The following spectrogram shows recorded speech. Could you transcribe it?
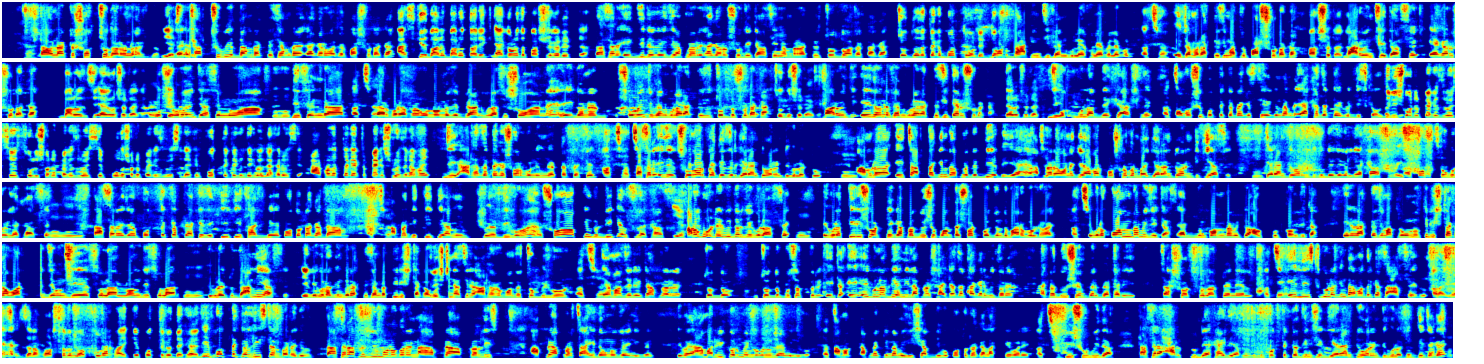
তাহলে একটা স্বচ্ছ ধারণা আসবে. হ্যাঁ? সাতশো বিয়ের দাম রাখতেছি আমরা এগারো হাজার পাঁচশো টাকা। আজকে বারো বারো তারিখ এগারো হাজার পাঁচশো টাকা রেটটা তাছাড়া এক্সিটের এই যে আপনার এগারোশো যেটা আছে এটা আমরা রাখতেছি চোদ্দ হাজার টাকা। চোদ্দ হাজার টাকা বর্তমান রেট দশ আট ইঞ্চি ফ্যানগুলো এখন অ্যাভেলেবল আচ্ছা। এটা আমরা রাখতেছি মাত্র পাঁচশো টাকা। পাঁচশো টাকা। বারো ইঞ্চি এটা আছে এগারোশো টাকা। বারো ইঞ্চি এগারোশো টাকা। ষোলো ইঞ্চি আছে নোহা ডিফেন্ডার তারপরে আপনার অন্যান্য যে ব্র্যান্ডগুলো আছে সোহান হ্যাঁ, এই ধরনের ষোলো ইঞ্চি ফ্যানগুলো রাখতেছি চোদ্দশো টাকা। চোদ্দশো টাকা। বারো ইঞ্চি এই ধরনের ফ্যানগুলো রাখতেছি তেরোশো টাকা। তেরোশো টাকা। জি। দেখে আসলে। অবশ্যই প্রত্যেকটা প্যাকেজ থেকে কিন্তু আমরা এক হাজার টাকা করে ডিসকাউন্ট তিরিশ ওয়াটের প্যাকেজ রয়েছে চল্লিশ ওয়াটের প্যাকেজ রয়েছে পনেরো ওয়াটের প্যাকেজ রয়েছে। দেখেন প্রত্যেকটা কিন্তু লেখা রয়েছে। আট হাজার টাকা একটা প্যাকেজ রয়েছে না ভাই? জি আট হাজার টাকা সর্বনিম্ন একটা প্যাকেজ আচ্ছা আচ্ছা। তাছাড়া এই যে সোলার প্যাকেজের গ্যারান্টি ওয়ারেন্টি গুলো একটু আমরা এই চারটা কিন্তু আপনাদের দিয়ে দিই হ্যাঁ? আচ্ছা। আপনারা অনেকে আবার প্রশ্ন করেন ভাই গ্যারান্টি ওয়ারেন্টি কি আছে? গ্যারান্টি ওয়ারেন্টি কিন্তু এই জায়গায় লেখা আছে ভাই স্পষ্ট করে লেখা আছে। হুম, হুম, হুম। তাছাড়া এই যে প্রত্যেকটা প্যাকেজে কি কি থাকবে কত টাকা দাম আচ্ছা। আপনাকে কি কি আমি দিব হ্যাঁ? সব কিন্তু ডিটেলস লেখা আছে. আরও ভোল্টের ভিতর যেগুলো আছে। এগুলো তিরিশ ওয়াট থেকে আপনার দুইশো পঞ্চাশ ওয়াট পর্যন্ত বারো ভোল্ট হয়। আচ্ছা। এগুলো কম দামি যেটা আছে একদম কম দামি একটু আউটপুট কম যেটা এটা রাখতেছে মাত্র উনত্রিশ টাকা ওয়াট। যেমন জে সোলার লঞ্জি সোলার এগুলো একটু দামি আছে। এগুলো- কিন্তু রাখতেছি আমরা তিরিশ টাকা ওয়াট। আছে আঠারো পঞ্চাশ চব্বিশ ভোল্ট। আচ্ছা। অ্যামাজের এটা আপনার চোদ্দ চোদ্দ পঁচাত্তর। এটা এইগুলা দিয়ে নিলে আপনার ষাট হাজার টাকার ভিতরে একটা দুইশো এম্পের ব্যাটারি চারশো সোলার প্যানেল আচ্ছা। এই লিস্টগুলা কিন্তু আমাদের কাছে আছে হ্যাঁ আচ্ছা, যারা হোয়াটসঅ্যাপে নক করবেন ভাইকে প্রত্যেকে দেখায় জি প্রত্যেকটা লিস্ট আমি পাঠিয়ে দেবো। তাছাড়া আপনি যদি মনে করেন না আপনি আপনার লিস্ট আপনি আপনার চাহিদা অনুযায়ী নিবেন। যে ভাই আমার রিকোয়ারমেন্ট অনুযায়ী আমি নিব। আচ্ছা। আমার আপনার কিন্তু আমি হিসাব দিব কত টাকা লাগতে পারে আচ্ছা। কি সুবিধা। তাছাড়া আর একটু দেখাই দিই আপনি কিন্তু প্রত্যেকটা জিনিসের গ্যারান্টি ওয়ারেন্টি গুলো কিন্তু এই জায়গায়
